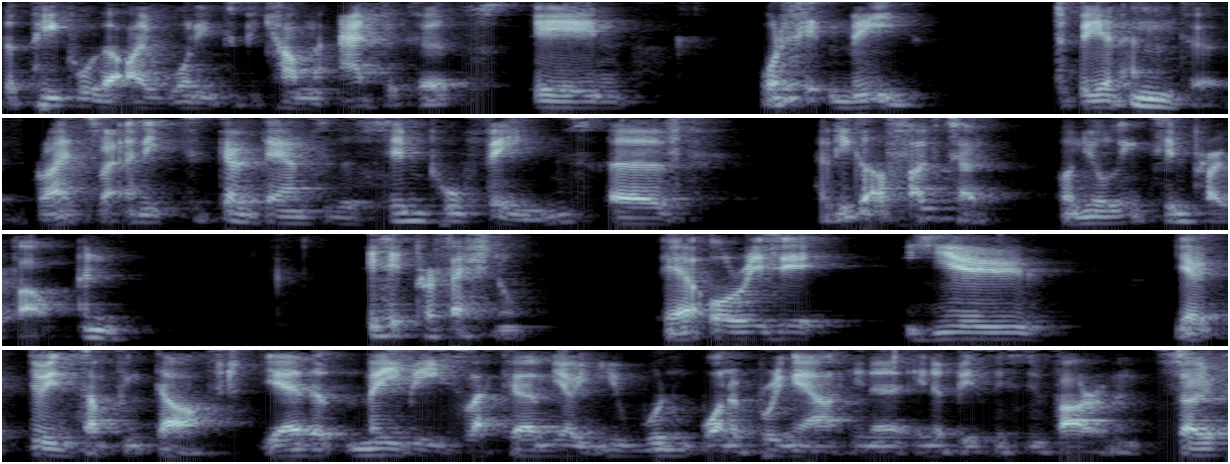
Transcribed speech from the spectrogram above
the people that I wanted to become advocates in what does it mean to be an hmm. advocate? Mm right? So, and it could go down to the simple things of have you got a photo on your LinkedIn profile? And is it professional? Yeah. Or is it you, you know, doing something daft? Yeah. That maybe it's like, um, you know, you wouldn't want to bring out in a, in a business environment. So,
